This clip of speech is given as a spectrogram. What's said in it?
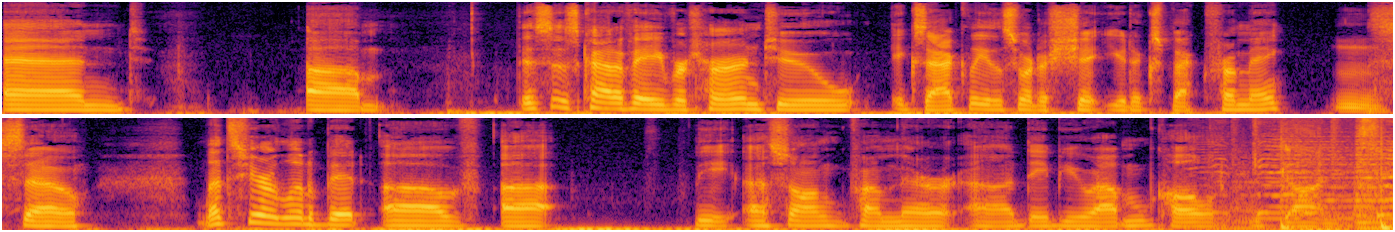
And um this is kind of a return to exactly the sort of shit you'd expect from me. So let's hear a little bit of uh the a song from their uh, debut album called Gun.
